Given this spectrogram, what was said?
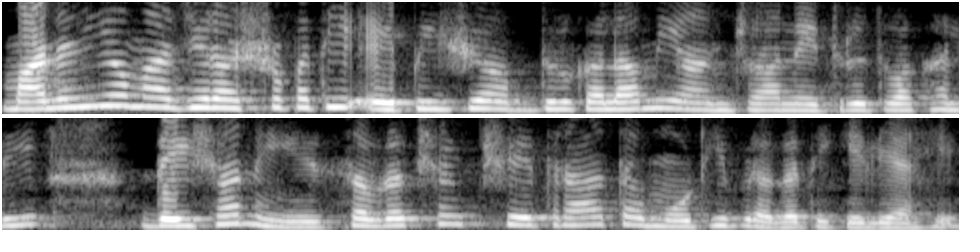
माननीय माजी राष्ट्रपती ए. पी. जे. अब्दुल कलाम यांच्या नेतृत्वाखाली देशाने संरक्षण क्षेत्रात मोठी प्रगती केली आहे.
